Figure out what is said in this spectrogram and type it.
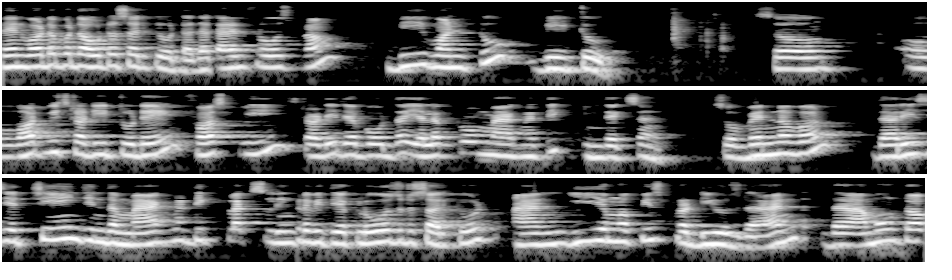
Then what about the outer circuit? The current flows from B1 to B2. So uh, what we studied today, first we studied about the electromagnetic induction. So whenever there is a change in the magnetic flux linked with a closed circuit and EMF is produced and the amount of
